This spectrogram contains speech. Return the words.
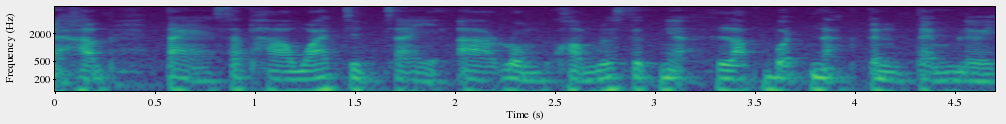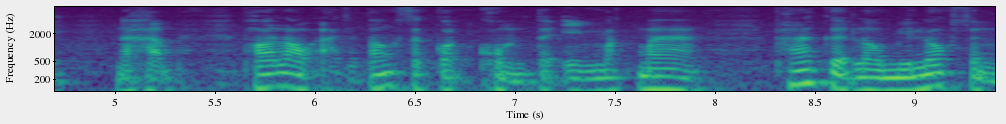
นะครับแต่สภาวะจิตใจอารมณ์ความรู้สึกเนี่ยรับบทหนักเต็มๆเลยนะครับเพราะเราอาจจะต้องสะกดข่มตัวเองมากๆเพราะถ้าเกิดเรามีโลกส่วน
